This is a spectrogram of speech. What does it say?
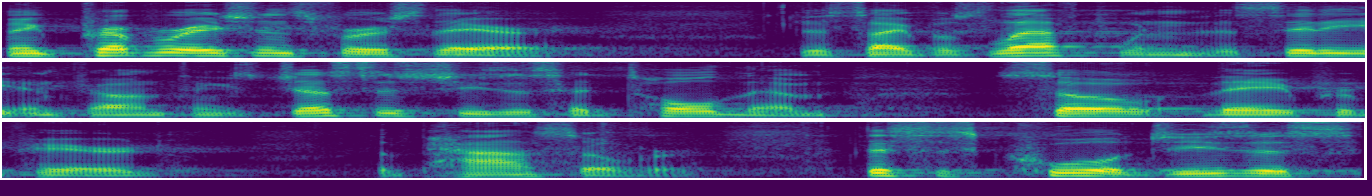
Make preparations for us there. The disciples left, went into the city, and found things just as Jesus had told them. So they prepared the Passover. This is cool. Jesus,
